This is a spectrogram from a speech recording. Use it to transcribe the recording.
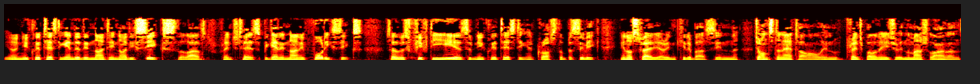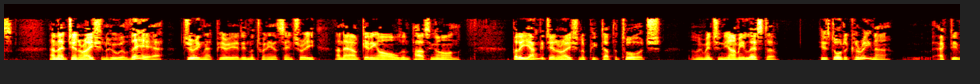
You know, nuclear testing ended in 1996. The last French test began in 1946. So there was 50 years of nuclear testing across the Pacific, in Australia, in Kiribati, in Johnston Atoll, in French Polynesia, in the Marshall Islands. And that generation who were there during that period in the 20th century are now getting old and passing on. But a younger generation have picked up the torch. We mentioned Yami Lester. His daughter Karina active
